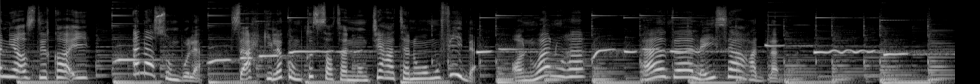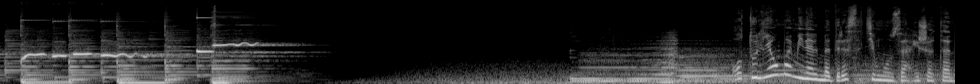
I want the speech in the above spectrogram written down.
يا أصدقائي. أنا سنبلة. سأحكي لكم قصة ممتعة ومفيدة. عنوانها هذا ليس عدلا. عدت اليوم من المدرسة منزعجة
